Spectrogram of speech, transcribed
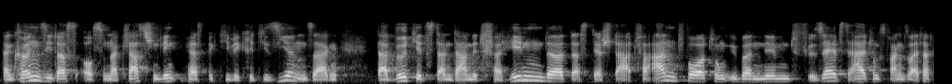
dann können Sie das aus so einer klassischen linken Perspektive kritisieren und sagen, da wird jetzt dann damit verhindert, dass der Staat Verantwortung übernimmt für Selbsterhaltungsfragen und so weiter.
